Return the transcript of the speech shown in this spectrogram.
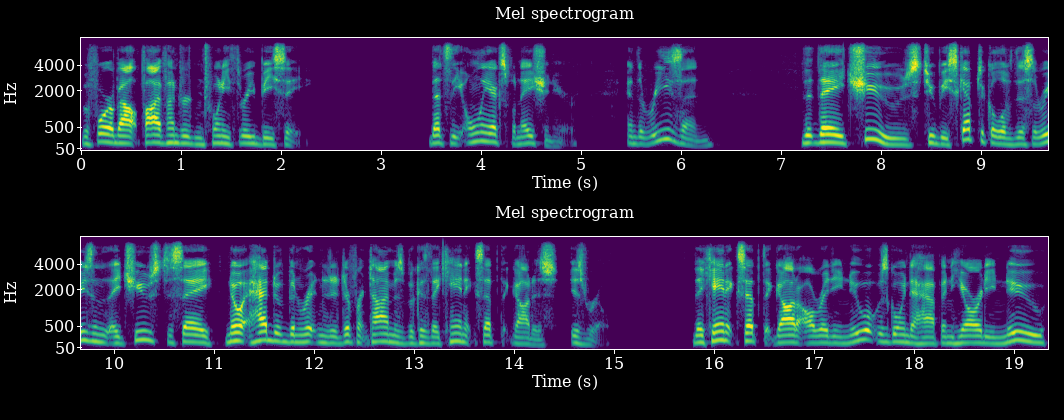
before about 523 BC. That's the only explanation here. And the reason that they choose to be skeptical of this, the reason that they choose to say, no, it had to have been written at a different time, is because they can't accept that God is Israel. They can't accept that God already knew what was going to happen. He already knew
